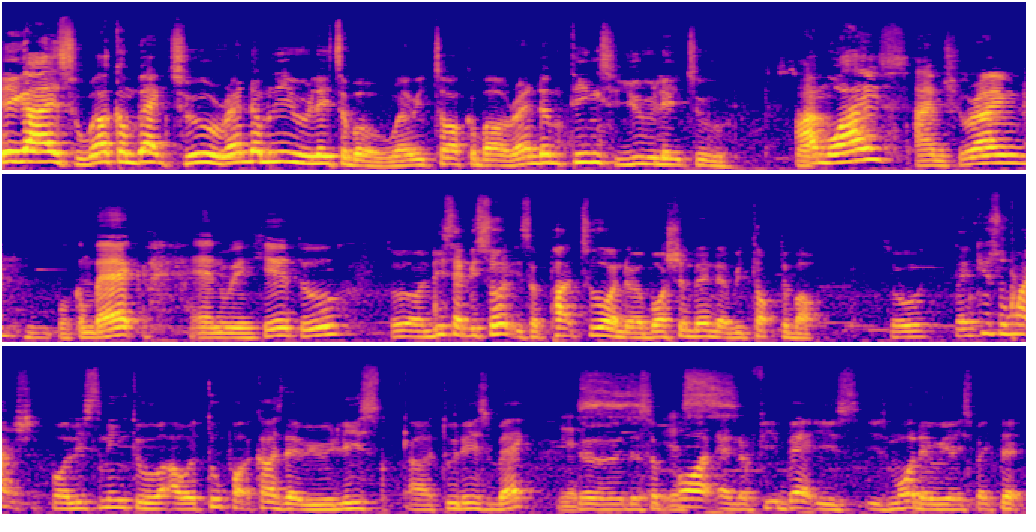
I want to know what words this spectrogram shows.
Hey guys, welcome back to Randomly Relatable, where we talk about random things you relate to. So- I'm Wise. I'm Shuraim. Welcome back, and we're here to. So on this episode is a part two on the abortion ban that we talked about. So thank you so much for listening to our two podcasts that we released uh, two days back. Yes, The the support yes. and the feedback is is more than we expected.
